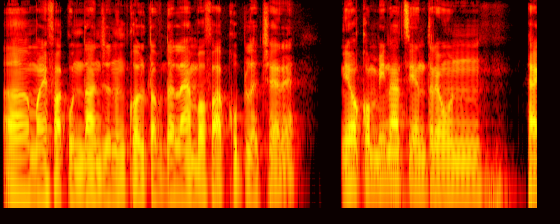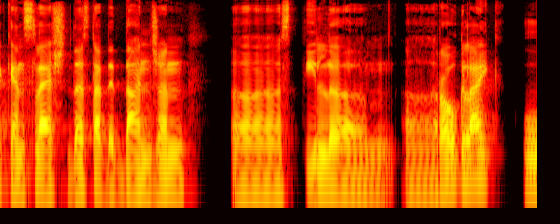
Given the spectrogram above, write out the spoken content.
uh, mai fac un dungeon în Cult of the Lamb, o fac cu plăcere. E o combinație între un hack and slash de ăsta de dungeon uh, stil uh, uh, roguelike cu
